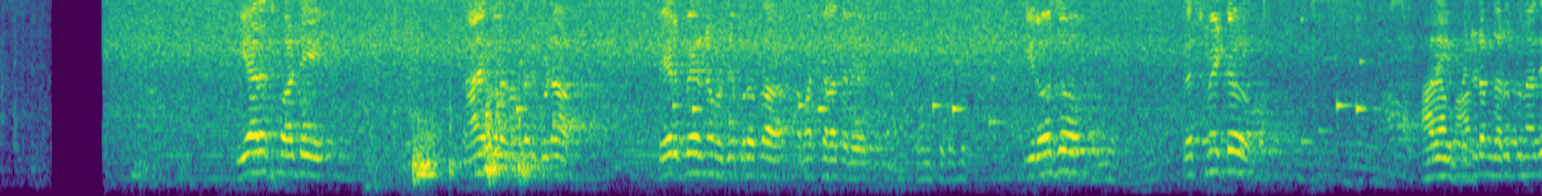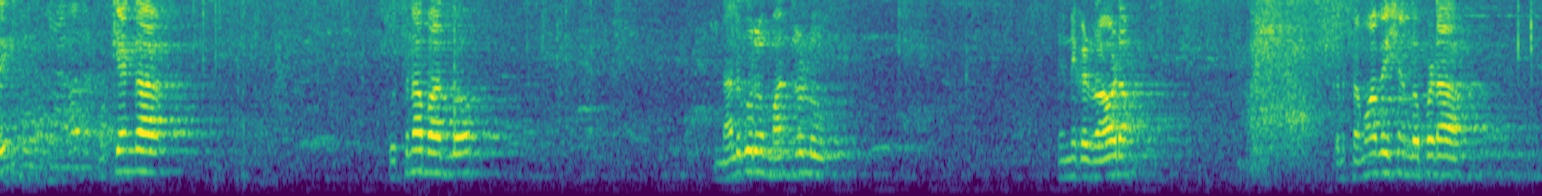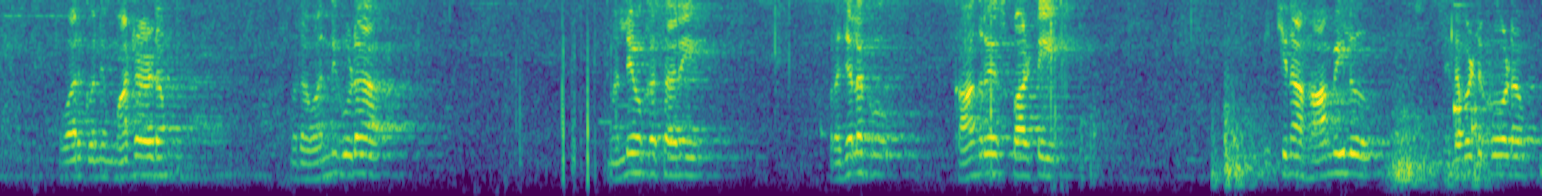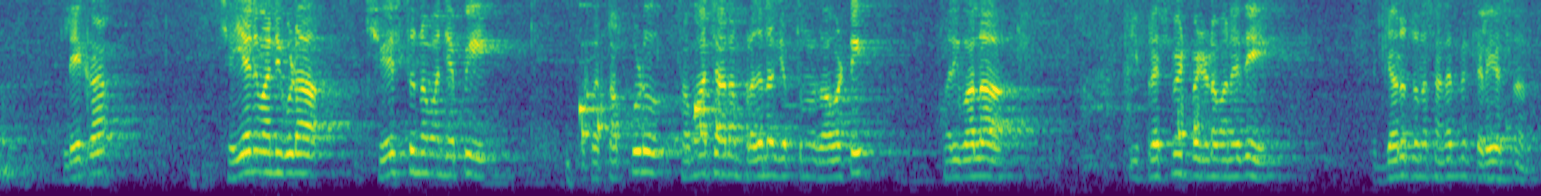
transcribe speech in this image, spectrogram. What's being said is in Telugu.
టీఆర్ఎస్ పార్టీ నాయకులందరూ కూడా పేరు పేరున హృదయపూర్వక నమస్కారాలు తెలియజేస్తున్నాను ఈరోజు ప్రెస్ మీట్ పెట్టడం జరుగుతున్నది. ముఖ్యంగా హుస్నాబాద్లో నలుగురు మంత్రులు నిన్న ఇక్కడ రావడం ఇక్కడ సమావేశం లోపల వారు కొన్ని మాట్లాడడం మరి అవన్నీ కూడా మళ్ళీ ఒకసారి ప్రజలకు కాంగ్రెస్ పార్టీ ఇచ్చిన హామీలు నిలబెట్టుకోవడం లేక చేయనివన్నీ కూడా చేస్తున్నామని చెప్పి ఒక తప్పుడు సమాచారం ప్రజలకు చెప్తున్నారు కాబట్టి మరి ఇవాళ ఈ ప్రెస్ మీట్ పెట్టడం అనేది జరుగుతున్న సంగతి మీకు తెలియజేస్తున్నాను.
